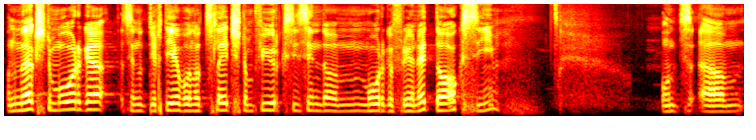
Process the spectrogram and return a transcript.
Und am nächsten Morgen sind natürlich die, die noch zuletzt am Feuer waren, am Morgen früh nicht da gewesen. Und ähm,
